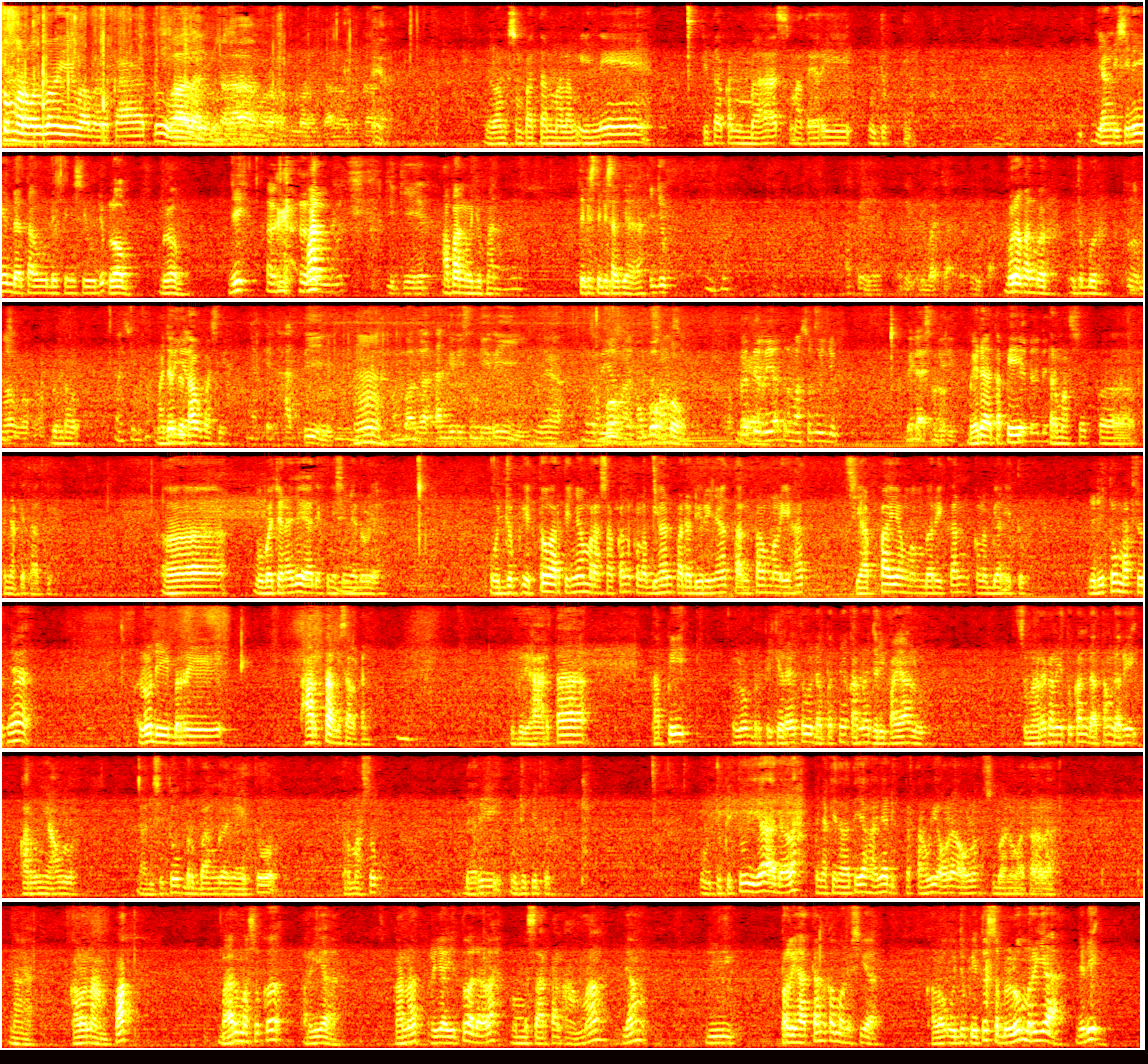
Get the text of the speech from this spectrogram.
Assalamualaikum warahmatullahi wabarakatuh. Waalaikumsalam warahmatullahi wabarakatuh. Ya. Dalam kesempatan malam ini kita akan membahas materi ujub. Yang di sini udah tahu definisi ujub? Belum. Belum. Ji, Mat, Dikit. apa ujub, Mat? Tipis-tipis aja. Ijuk. Apa ya? Tadi udah baca tapi lupa. Bur apaan, Bur? Ujub, Bur? Belum tahu. Belum tahu. Masih Majid udah Iya. tahu pasti. Penyakit hati, Hmm. membanggakan diri sendiri. Iya. Sombong, sombong. Sombong. Berarti Oke. ria termasuk ujub. Beda sendiri. Beda tapi Beda deh. termasuk ke penyakit hati. Eh, gue bacain aja ya definisinya dulu ya. Ujub itu artinya merasakan kelebihan pada dirinya tanpa melihat siapa yang memberikan kelebihan itu. Jadi itu maksudnya lo diberi harta misalkan. Diberi harta tapi lo berpikirnya itu dapatnya karena jerih payah lo sebenarnya kan itu kan datang dari karunia Allah. Nah di situ berbangganya itu termasuk dari ujub itu. Ujub itu ya adalah penyakit hati yang hanya diketahui oleh Allah Subhanahu Wa Taala. Nah kalau nampak baru masuk ke ria. Karena ria itu adalah membesarkan amal yang diperlihatkan ke manusia. Kalau ujub itu sebelum ria. Jadi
